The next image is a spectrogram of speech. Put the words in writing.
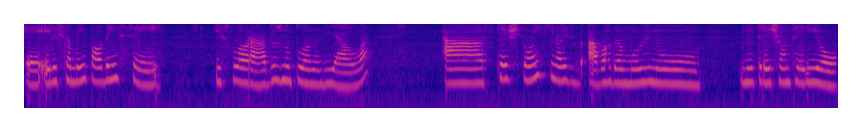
é, eles também podem ser explorados no plano de aula. As questões que nós abordamos no, no trecho anterior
